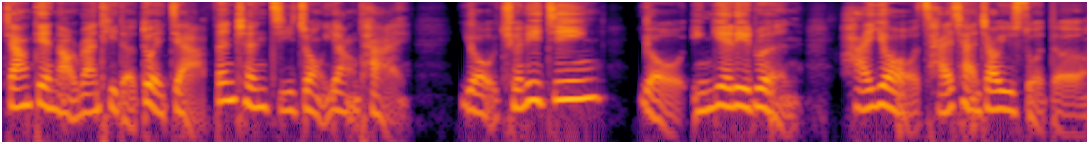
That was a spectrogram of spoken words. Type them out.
将电脑软体的对价分成几种样态，有权利金。有营业利润，还有财产交易所得。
